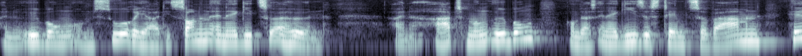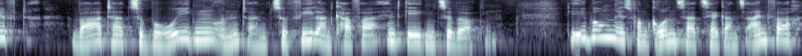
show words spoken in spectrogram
Eine Übung, um Surya, die Sonnenenergie zu erhöhen. Eine Atmungübung, um das Energiesystem zu wärmen, hilft Vata zu beruhigen und einem zu viel an Kapha entgegenzuwirken. Die Übung ist vom Grundsatz her ganz einfach.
